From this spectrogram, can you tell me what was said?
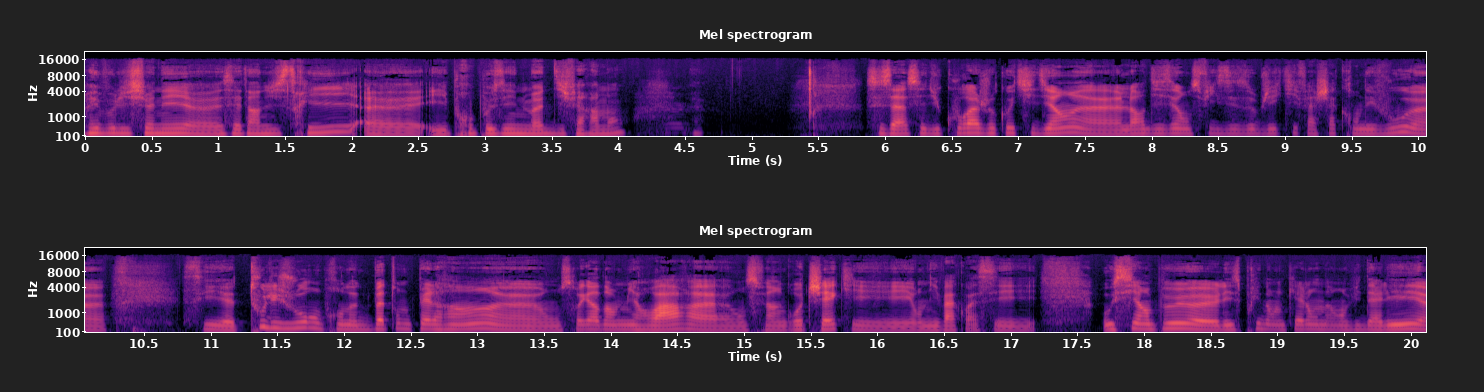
révolutionner cette industrie et proposer une mode différemment. C'est ça, c'est du courage au quotidien. leur disait, on se fixe des objectifs à chaque rendez-vous. C'est euh, tous les jours, on prend notre bâton de pèlerin, euh, on se regarde dans le miroir, euh, on se fait un gros check et on y va. quoi. C'est aussi un peu l'esprit dans lequel on a envie d'aller.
